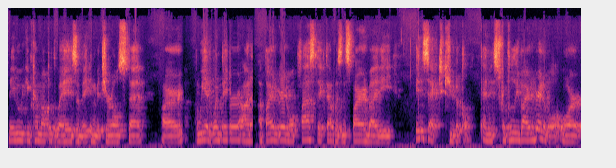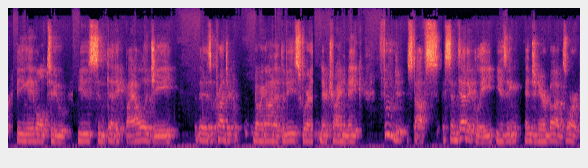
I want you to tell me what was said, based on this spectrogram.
maybe we can come up with ways of making materials that are. We had one paper on a biodegradable plastic that was inspired by the insect cuticle and it's completely biodegradable or being able to use synthetic biology there's a project going on at the Wyss where they're trying to make food stuffs synthetically using engineered bugs or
